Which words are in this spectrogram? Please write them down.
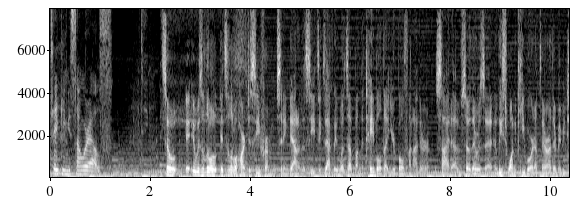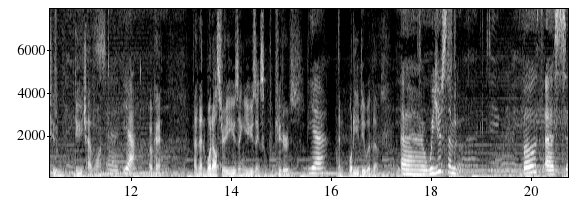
taking you somewhere else. So it, was a little. It's a little hard to see from sitting down in the seats exactly what's up on the table that you're both on either side of. So there was a, at least one keyboard up there. Are there maybe two? Do you each have one? Uh, yeah, Okay. And then what else are you using? You're using some computers. yeah. And what do you do with them? Uh, we use them both as uh,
